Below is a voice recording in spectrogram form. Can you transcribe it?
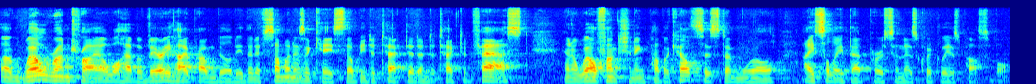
a well-run trial will have a very high probability that if someone is a case, they'll be detected and detected fast, and a well-functioning public health system will isolate that person as quickly as possible.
